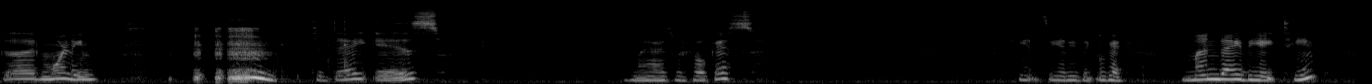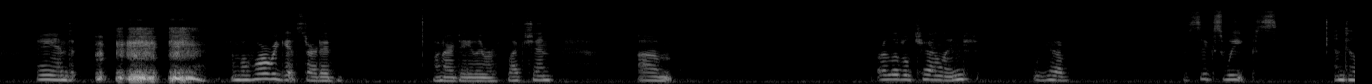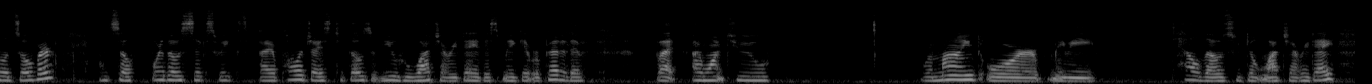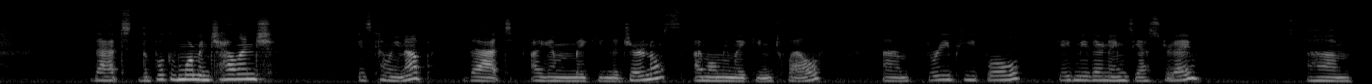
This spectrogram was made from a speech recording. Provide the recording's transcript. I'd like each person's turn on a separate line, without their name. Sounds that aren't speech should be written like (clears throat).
Good morning. (clears throat) Today is, if my eyes would focus, I can't see anything. Okay, Monday the 18th. (clears throat) And before we get started on our daily reflection, um, our little challenge, we have six weeks until it's over. And so, for those six weeks, I apologize to those of you who watch every day. This may get repetitive, but I want to remind or maybe tell those who don't watch every day that the Book of Mormon Challenge is coming up, that I am making the journals. I'm only making 12. Um, three people gave me their names yesterday um,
